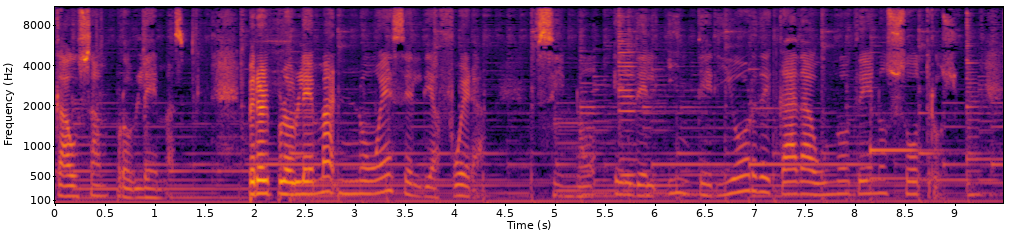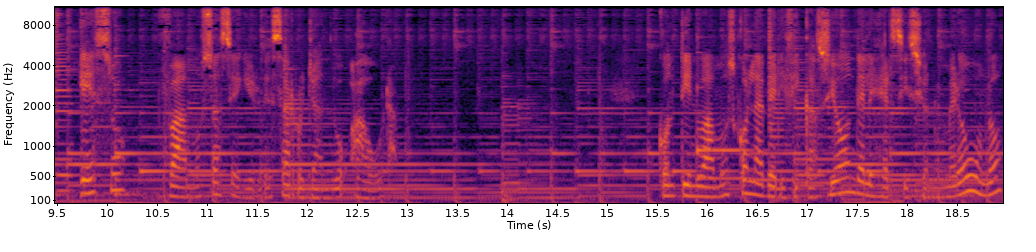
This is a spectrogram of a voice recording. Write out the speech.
causan problemas. Pero el problema no es el de afuera, sino el del interior de cada uno de nosotros. Eso vamos a seguir desarrollando ahora. Continuamos con la verificación del ejercicio número uno.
